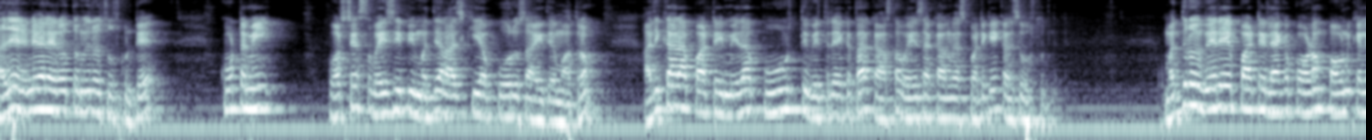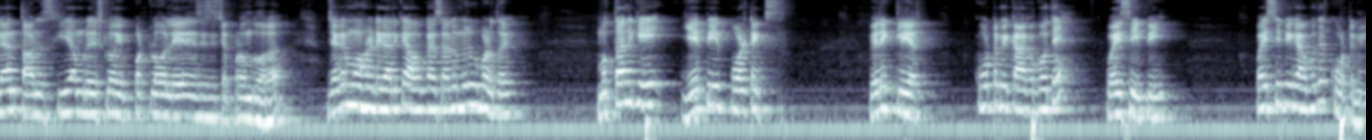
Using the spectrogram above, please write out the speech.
అదే రెండు వేల ఇరవై తొమ్మిదిలో చూసుకుంటే కూటమి వర్సెస్ వైసీపీ మధ్య రాజకీయ పోరు సాగితే మాత్రం అధికార పార్టీ మీద పూర్తి వ్యతిరేకత కాస్త వైఎస్ఆర్ కాంగ్రెస్ పార్టీకే కలిసి వస్తుంది. మధ్యలో వేరే పార్టీ లేకపోవడం పవన్ కళ్యాణ్ తాను సీఎం రేస్లో ఇప్పట్లో లేనేసేసి చెప్పడం ద్వారా జగన్మోహన్ రెడ్డి గారికి అవకాశాలు మెరుగుపడతాయి. మొత్తానికి ఏపీ పాలిటిక్స్ వెరీ క్లియర్. కూటమి కాకపోతే వైసీపీ వైసీపీ కాకపోతే కూటమి.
